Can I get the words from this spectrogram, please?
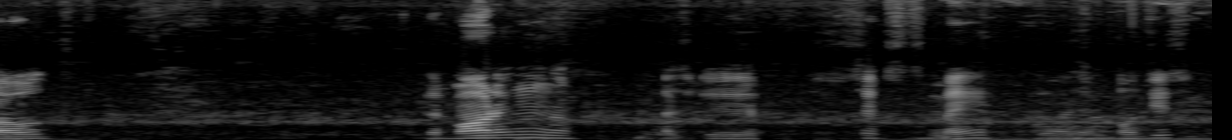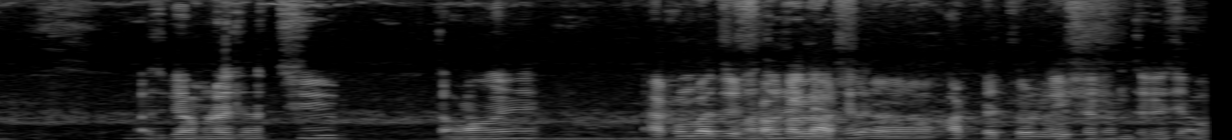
অ্যালাউড গুড মর্নিং আজকে সিক্স মে দু হাজার পঁচিশ। আজকে আমরা যাচ্ছি তাওয়াংয়ে। এখন বাজে সকাল। আটটা চল্লিশ। সেখান থেকে যাব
